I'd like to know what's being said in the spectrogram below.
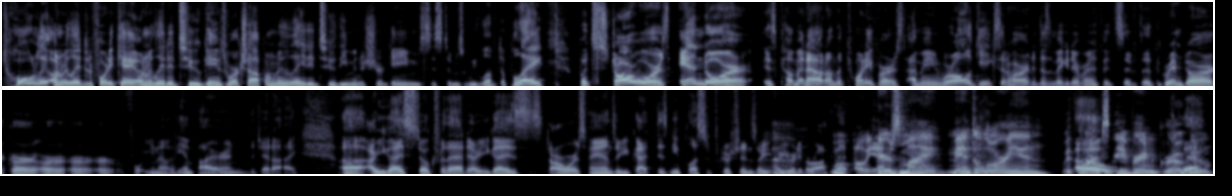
totally unrelated to 40K, unrelated to Games Workshop, unrelated to the miniature game systems we love to play. But Star Wars Andor is coming out on the 21st. I mean, we're all geeks at heart. It doesn't make a difference if it's, if it's the Grim Dark or, or, or, or for, you know, the Empire and the Jedi. Uh, are you guys stoked for that? Are you guys Star Wars fans? Are you got Disney Plus subscriptions? Are you, are you ready to rock? Well, that? oh, yeah. here's my Mandalorian with oh. Darksaber and Grogu.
